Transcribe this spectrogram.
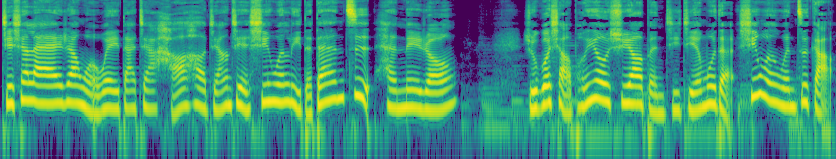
接下来，让我为大家好好讲解新闻里的单字和内容。如果小朋友需要本集节目的新闻文字稿，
